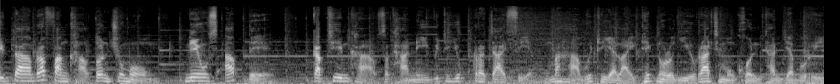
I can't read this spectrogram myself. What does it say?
ติดตามรับฟังข่าวต้นชั่วโมง News Update กับทีมข่าวสถานีวิทยุกระจายเสียงมมหาวิทยาลัยเทคโนโลยีราชมงคลธัญบุรี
